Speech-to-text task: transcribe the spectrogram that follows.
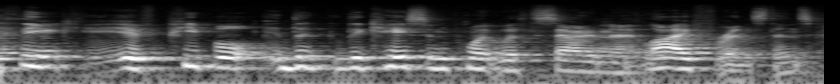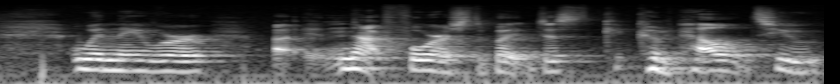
think if people, the, the case in point with Saturday Night Live, for instance, when they were uh, not forced, but just compelled to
